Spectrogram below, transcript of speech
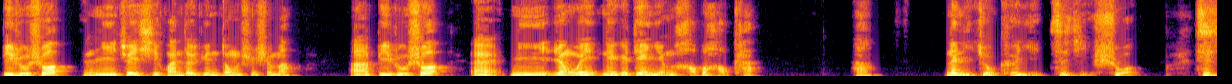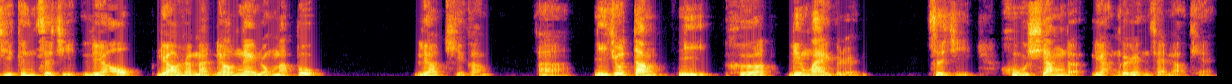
比如说你最喜欢的运动是什么啊？比如说，哎，你认为哪个电影好不好看啊？那你就可以自己说。自己跟自己聊聊什么？聊内容吗？不，聊提纲啊！你就当你和另外一个人自己互相的两个人在聊天。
